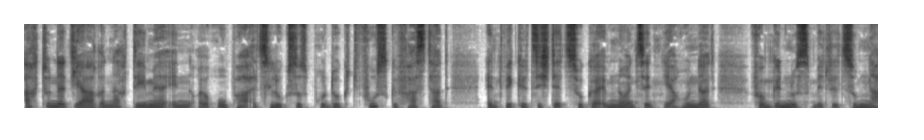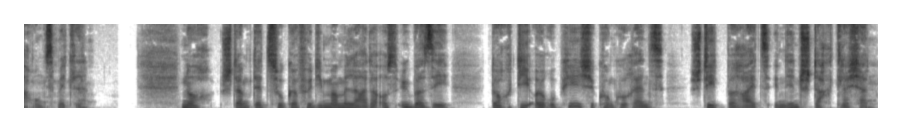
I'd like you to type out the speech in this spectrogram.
800 Jahre nachdem er in Europa als Luxusprodukt Fuß gefasst hat, entwickelt sich der Zucker im 19. Jahrhundert vom Genussmittel zum Nahrungsmittel. Noch stammt der Zucker für die Marmelade aus Übersee, doch die europäische Konkurrenz steht bereits in den Startlöchern.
